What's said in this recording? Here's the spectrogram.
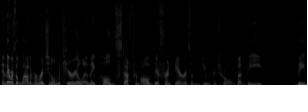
and there was a lot of original material and they pulled stuff from all different eras of the Doom Patrol, but the the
